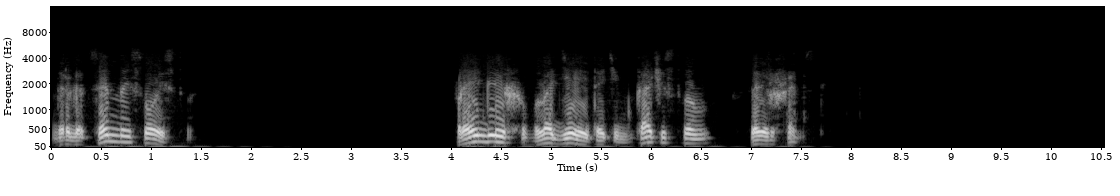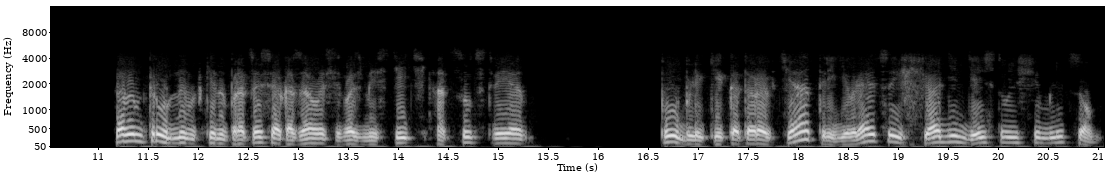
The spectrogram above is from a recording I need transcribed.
драгоценное свойство. Фрейндлих владеет этим качеством в совершенстве. Самым трудным в кинопроцессе оказалось возместить отсутствие публики, которая в театре является еще одним действующим лицом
